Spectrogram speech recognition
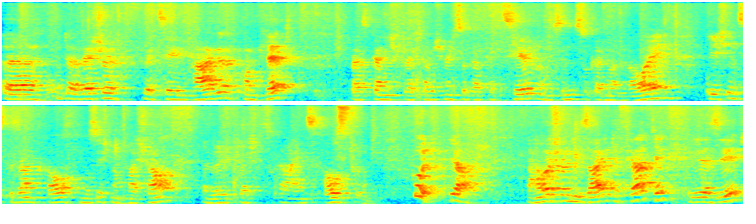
äh, Unterwäsche für zehn Tage komplett. Ich weiß gar nicht, vielleicht habe ich mich sogar verzählt und es sind sogar nur neun, die ich insgesamt brauche. Muss ich noch mal schauen. Dann würde ich vielleicht sogar eins raustun. Gut, ja, dann haben wir schon die Seite fertig, wie ihr seht.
